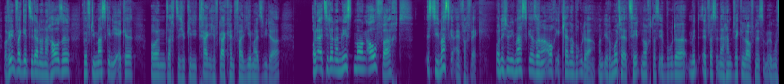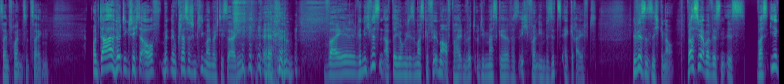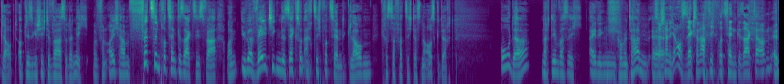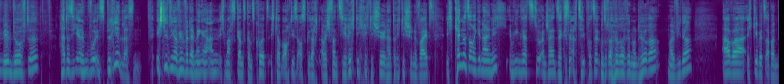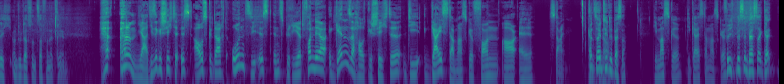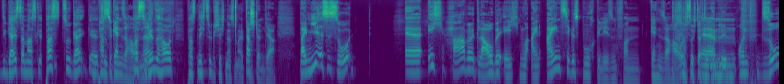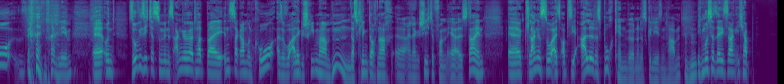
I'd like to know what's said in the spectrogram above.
Auf jeden Fall geht sie dann noch nach Hause, wirft die Maske in die Ecke und sagt sich, okay, die trage ich auf gar keinen Fall jemals wieder. Und als sie dann am nächsten Morgen aufwacht, ist die Maske einfach weg. Und nicht nur die Maske, sondern auch ihr kleiner Bruder. Und ihre Mutter erzählt noch, dass ihr Bruder mit etwas in der Hand weggelaufen ist, um irgendwas seinen Freunden zu zeigen. Und da hört die Geschichte auf, mit einem klassischen Klima, möchte ich sagen. ähm, weil wir nicht wissen, ob der Junge diese Maske für immer aufbehalten wird und die Maske, was ich von ihm Besitz ergreift. Wir wissen es nicht genau. Was wir aber wissen ist, was ihr glaubt, ob diese Geschichte wahr ist oder nicht. Und von euch haben 14% gesagt, sie ist wahr und überwältigende 86% glauben, Christoph hat sich das nur ausgedacht. Oder nach dem, was ich einigen Kommentaren äh, wahrscheinlich auch 86% gesagt haben. entnehmen durfte, hat er sich irgendwo inspirieren lassen. Ich schließe mich auf jeden Fall der Menge an. Ich mache es ganz, ganz kurz. Ich glaube auch, die ist ausgedacht, aber ich fand sie richtig, richtig schön, hatte richtig schöne Vibes. Ich kenne das Original nicht, im Gegensatz zu anscheinend 86 Prozent unserer Hörerinnen und Hörer, mal wieder. Aber ich gebe jetzt ab an dich und du darfst uns davon erzählen. Ja, diese Geschichte ist ausgedacht und sie ist inspiriert von der Gänsehautgeschichte Die Geistermaske von R.L. Stein. Finde Ganz deinen genau. Titel besser. Die Maske, die Geistermaske. Finde ich ein bisschen besser. Ge die Geistermaske passt zu, Ge äh, Passt zu, zu Gänsehaut, passt ne? zu Gänsehaut, passt nicht zu Geschichten aus dem Altbau. Das stimmt, ja. Bei mir ist es so, äh, ich habe, glaube ich, nur ein einziges Buch gelesen von Gänsehaut. Ach so, ich dachte in deinem Leben. Und so, in meinem Leben, äh, und so wie sich das zumindest angehört hat bei Instagram und Co., also wo alle geschrieben haben, hm, das klingt doch nach äh, einer Geschichte von R.L. Stein, äh, klang es so, als ob sie alle das Buch kennen würden und es gelesen haben. Mhm. Ich muss tatsächlich sagen, ich habe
